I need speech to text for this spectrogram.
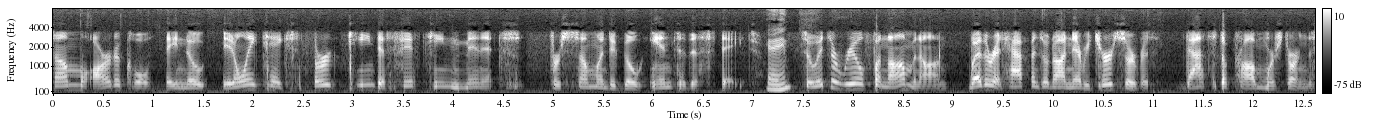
some articles, they note it only takes 13 to 15 minutes for someone to go into this state. Okay. So it's a real phenomenon. Whether it happens or not in every church service, that's the problem we're starting to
